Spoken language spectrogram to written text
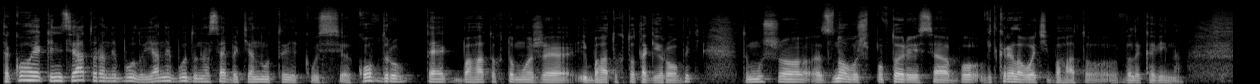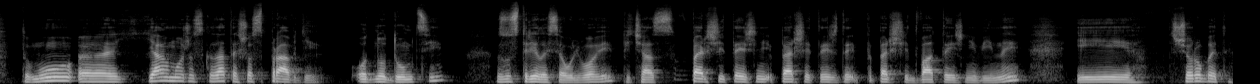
такого як ініціатора не було. Я не буду на себе тягнути якусь ковдру, так як багато хто може, і багато хто так і робить. Тому що знову ж повторююся, бо відкрила очі багато велика війна. Тому е, я можу сказати, що справді однодумці зустрілися у Львові під час перші тижні, перший тиждень, перші два тижні війни. І що робити?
